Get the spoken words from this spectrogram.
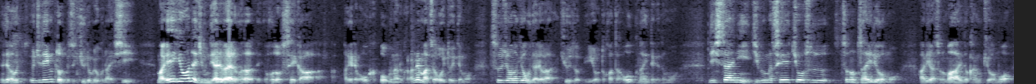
でだからうちで言うと別に給料も良くないし、まあ、営業はね自分でやればやるほどほど成果は上げれば多く多くなるからね、まあ、それは置いといても。通常の業務であれば給与とかって多くないんだけども。実際に自分が成長するその材料もあるいはその周りの環境も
